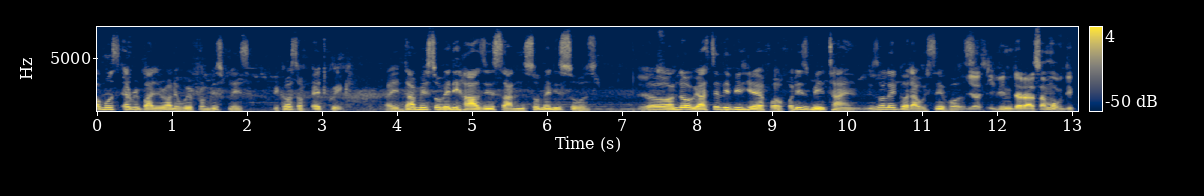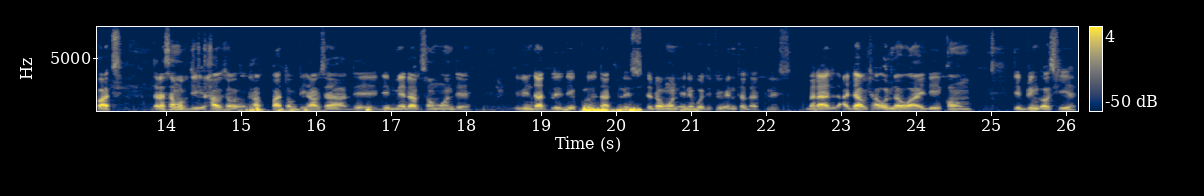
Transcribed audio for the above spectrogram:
almost everybody ran away from this place because of earthquake. Uh, it damaged so many houses and so many souls. Yes. So although we are still living here for for this meantime, it's only God that will save us. Yes, even there are some of the parts, there are some of the house part of the house uh, they they murdered someone there. Even that place, they closed that place. They don't want anybody to enter that place. But I, I doubt. I wonder why they come, they bring us here,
